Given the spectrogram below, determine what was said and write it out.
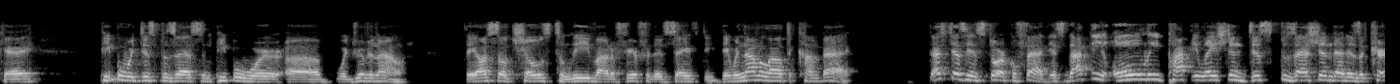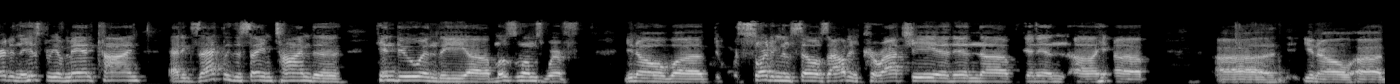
Okay, people were dispossessed and people were uh, were driven out. They also chose to leave out of fear for their safety. They were not allowed to come back. That's just a historical fact. It's not the only population dispossession that has occurred in the history of mankind at exactly the same time the Hindu and the uh, Muslims were, you know, uh, sorting themselves out in Karachi and in uh, and in uh, uh, uh, you know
